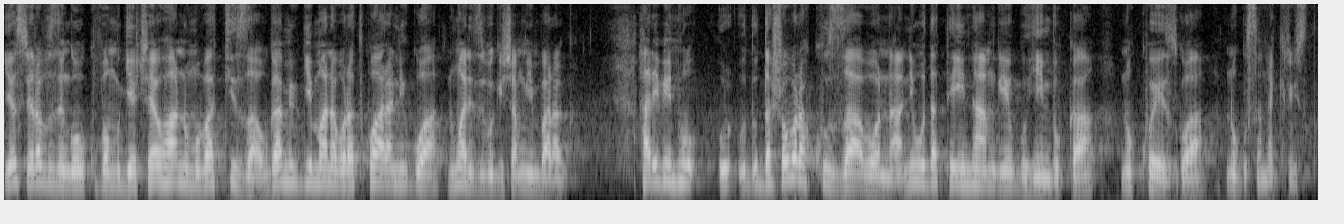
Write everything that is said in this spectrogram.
Yesu yaravuze ngo kuva mu gihe cya yohana umubatiza ubwami bw'imana buratwaranigwa intwari zivugishamo imbaraga. Hari ibintu udashobora kuzabona niba udateye intambwe yo guhinduka no kwezwa no gusa na kirisito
